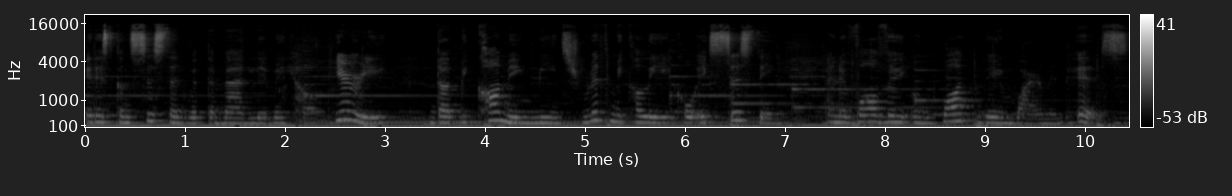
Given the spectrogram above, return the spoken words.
it is consistent with the man living health theory that becoming means rhythmically coexisting and evolving on what the environment is.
